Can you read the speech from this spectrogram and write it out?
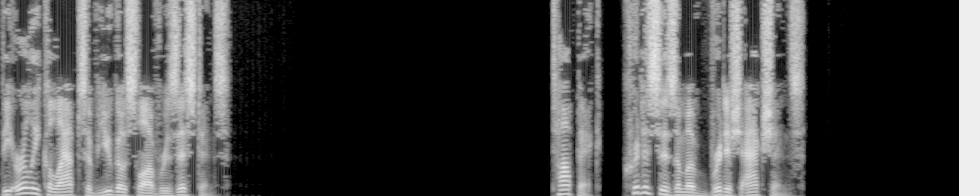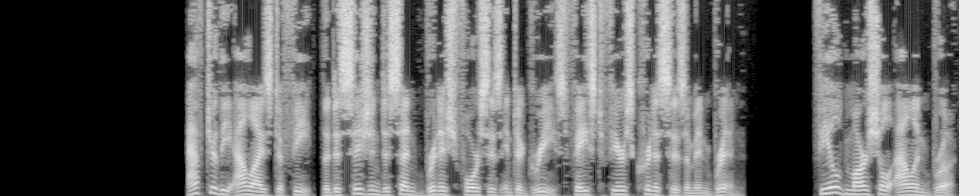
the early collapse of Yugoslav resistance Criticism of British actions After the Allies' defeat, the decision to send British forces into Greece faced fierce criticism in Britain. Field Marshal Alan Brooke,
